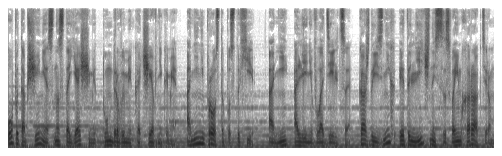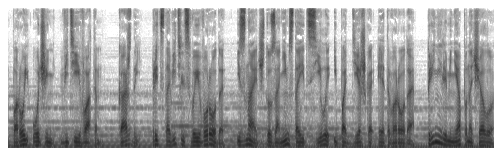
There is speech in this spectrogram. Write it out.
Опыт общения с настоящими тундровыми кочевниками. Они не просто пастухи, они олени-владельцы. Каждый из них – это личность со своим характером, порой очень витиеватым. Каждый – представитель своего рода и знает, что за ним стоит сила и поддержка этого рода. Приняли меня поначалу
